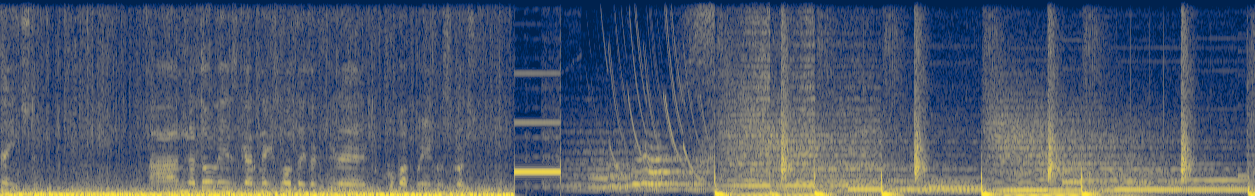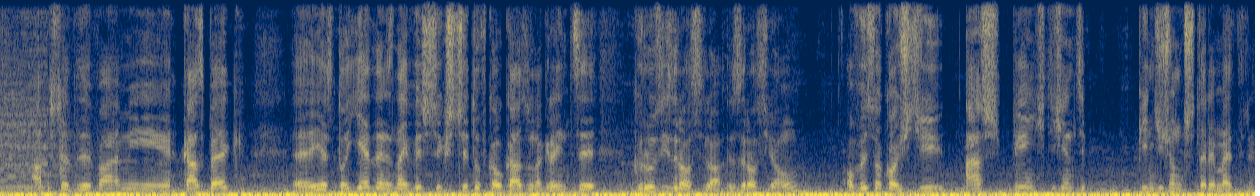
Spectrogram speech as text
tańczy. Na dole jest garnek złota i za chwilę Kuba po niego skoczy. a przed Wami Kazbek. E, Jest to jeden z najwyższych szczytów Kaukazu na granicy Gruzji z, Roslo, z Rosją o wysokości aż 5054 metry.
